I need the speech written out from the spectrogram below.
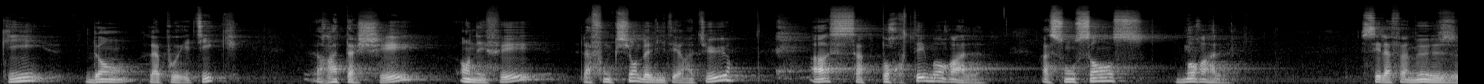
qui, dans la poétique, rattachait en effet la fonction de la littérature à sa portée morale, à son sens moral. C'est la fameuse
